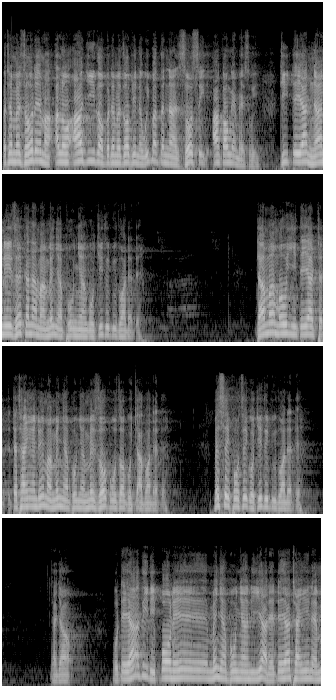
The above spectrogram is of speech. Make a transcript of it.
ပထမဇောထဲမှာအလွန်အားကြီးသောပထမဇောဖြစ်တဲ့ဝိပဿနာဇောစိတ်အားကောင်းခဲ့မယ်ဆိုရင်ဒီတရားနာနေစေခဏမှာမညာဖုန်ညာကိုကျေးဇူးပြုသွားတတ်တယ် ဓမ္မမဟုတ်ရင်တရားတထိုင်အတွင်းမှာမညာဖုန်ညာမဲ့ဇောဖို့ဇောကိုကြာသွားတတ်တယ်မဲ့စိတ်ဖို့စိတ်ကိုကျေးဇူးပြုသွားတတ်တယ်ဒါကြောင့်ဟိုတရားအသည့်တွေပေါ်တယ်မညာဘုံညာတွေရတယ်တရားထိုင်ရင်းနဲ့မ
